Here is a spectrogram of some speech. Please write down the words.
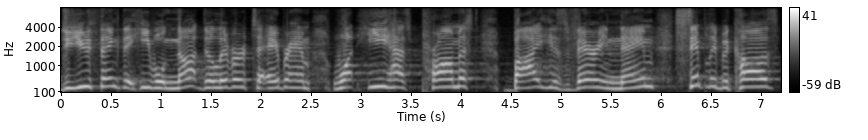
Do you think that he will not deliver to Abraham what he has promised by his very name simply because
